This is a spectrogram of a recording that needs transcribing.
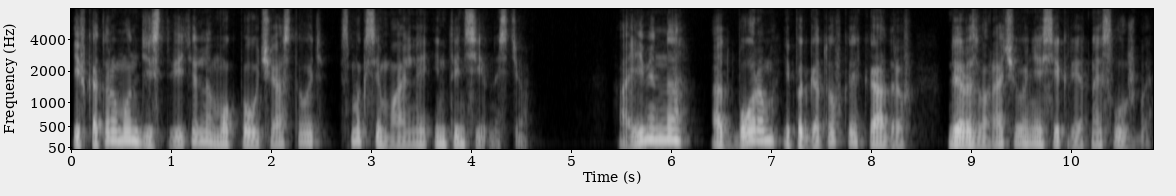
и в котором он действительно мог поучаствовать с максимальной интенсивностью. А именно отбором и подготовкой кадров для разворачивания секретной службы.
